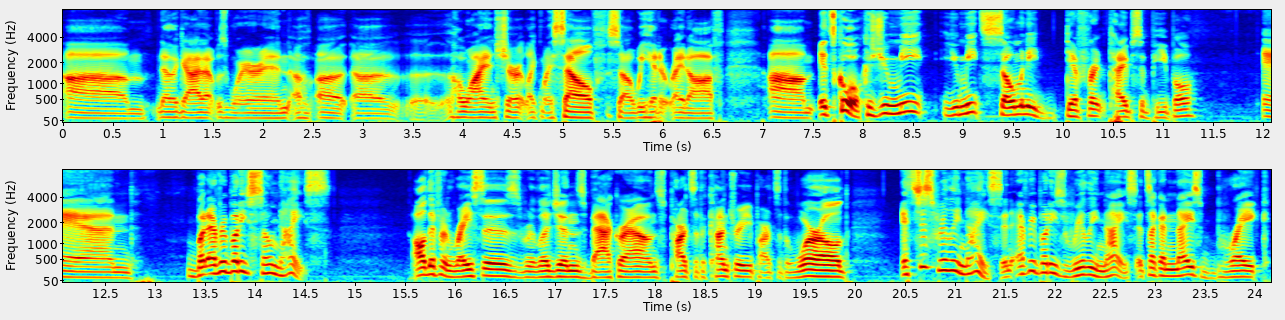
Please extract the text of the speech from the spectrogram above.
Um, another guy that was wearing a, a, a, Hawaiian shirt like myself, so we hit it right off. Um, it's cool because you meet you meet so many different types of people, and but everybody's so nice. All different races, religions, backgrounds, parts of the country, parts of the world. It's just really nice, and everybody's really nice. It's like a nice break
